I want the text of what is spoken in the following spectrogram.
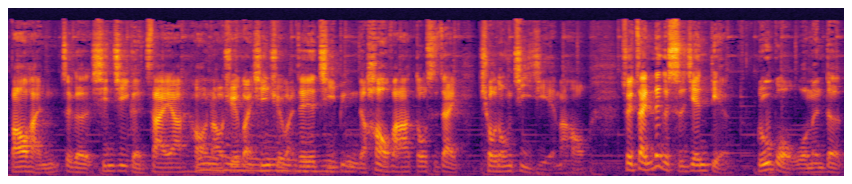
包含这个心肌梗塞啊，好，脑血管、心血管这些疾病的好发都是在秋冬季节嘛，哈，所以在那个时间点，如果我们的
